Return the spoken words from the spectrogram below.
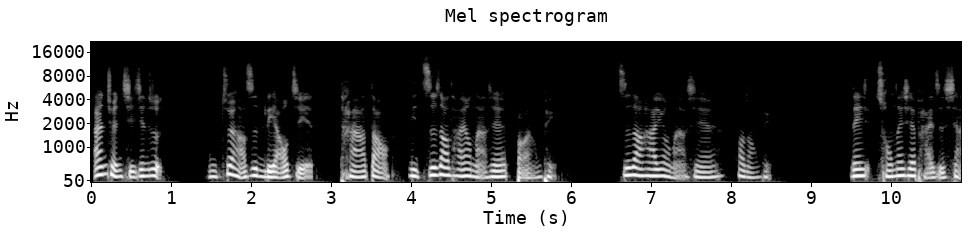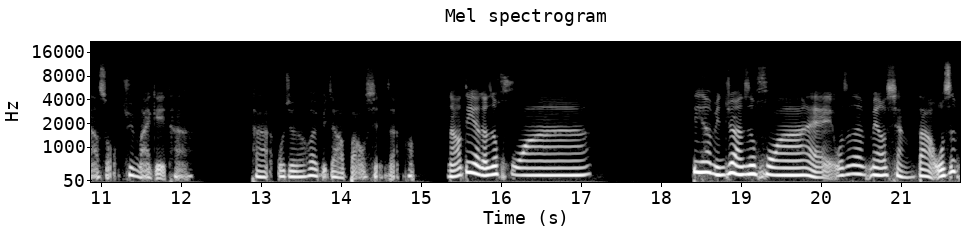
安全起见，就是你最好是了解他到，你知道他用哪些保养品，知道他用哪些化妆品。那从那些牌子下手去买给他，他我觉得会比较保险这样哈。然后第二个是花，第二名居然是花哎，我真的没有想到，我是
